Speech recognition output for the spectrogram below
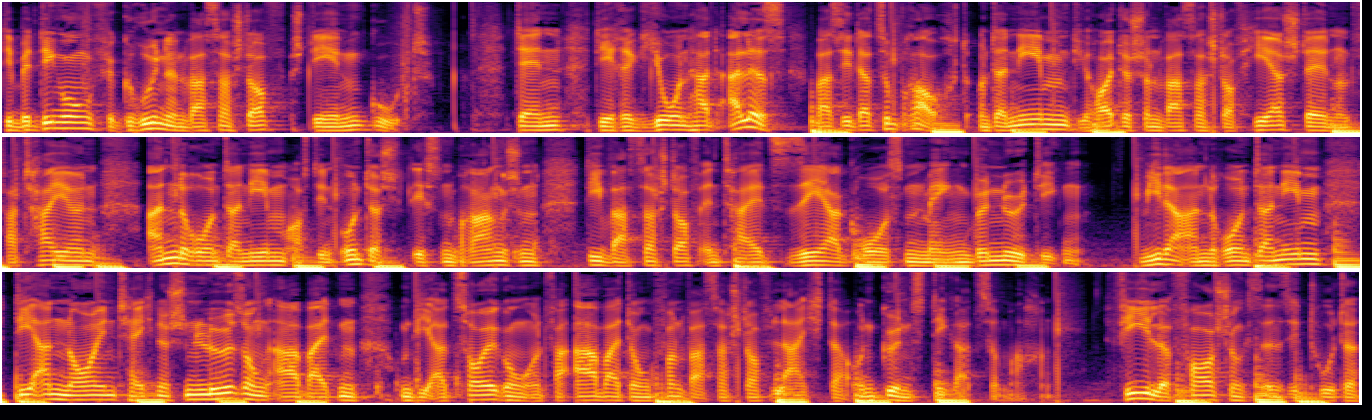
Die Bedingungen für grünen Wasserstoff stehen gut. Denn die Region hat alles, was sie dazu braucht. Unternehmen, die heute schon Wasserstoff herstellen und verteilen, andere Unternehmen aus den unterschiedlichsten Branchen, die Wasserstoff in teils sehr großen Mengen benötigen. Wieder andere Unternehmen, die an neuen technischen Lösungen arbeiten, um die Erzeugung und Verarbeitung von Wasserstoff leichter und günstiger zu machen viele Forschungsinstitute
